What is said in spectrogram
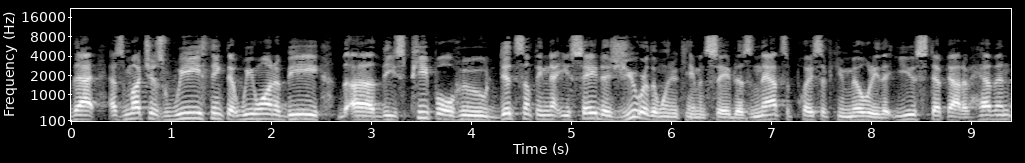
that as much as we think that we want to be uh, these people who did something that you saved us, you are the one who came and saved us. And that's a place of humility that you stepped out of heaven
